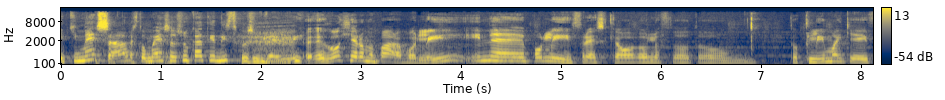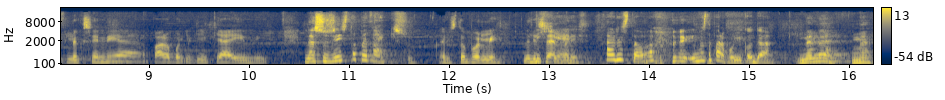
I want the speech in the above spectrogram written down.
εκεί μέσα, στο μέσα σου, κάτι αντίστοιχο συμβαίνει. Εγώ χαίρομαι πάρα πολύ. Είναι πολύ φρέσκο όλο αυτό το, το κλίμα και η φιλοξενία πάρα πολύ γλυκιά ήδη. Να σου ζήσει το παιδάκι σου. Ευχαριστώ πολύ. Να Και τη σένα. χαίρεσαι. Ευχαριστώ. Είμαστε πάρα πολύ κοντά. Ναι, ναι, ναι.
